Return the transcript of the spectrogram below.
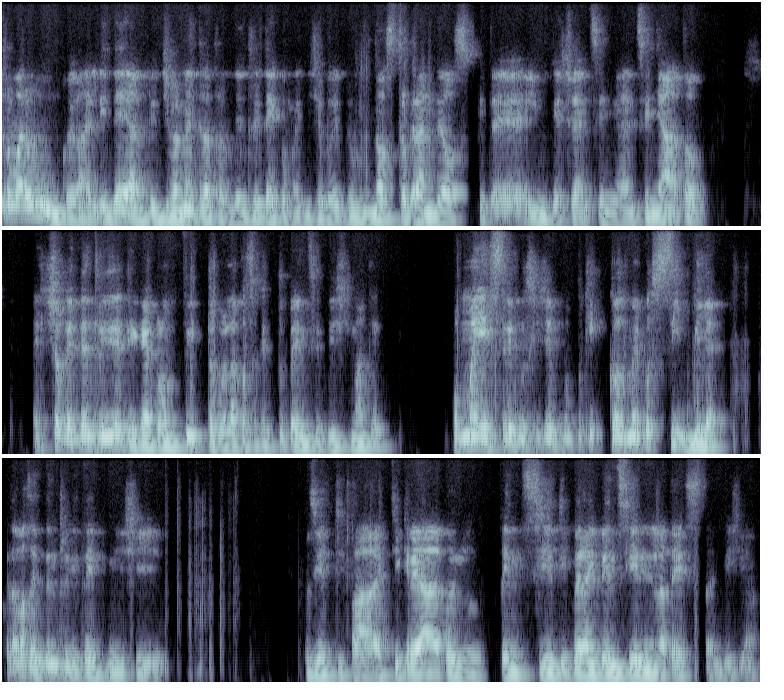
trovare ovunque, ma l'idea principalmente la trovi dentro di te, come dice il nostro grande ospite, lui che ci ha, insegn- insegnato. E ciò che è dentro di te ti ha conflitto, quella cosa che tu pensi e dici, ma che può mai essere così? Cioè, che cosa, ma è possibile? Quella cosa è dentro di te dici così e ti fa, e ti crea quel pensiero, ti crea i pensieri nella testa e dici, ma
